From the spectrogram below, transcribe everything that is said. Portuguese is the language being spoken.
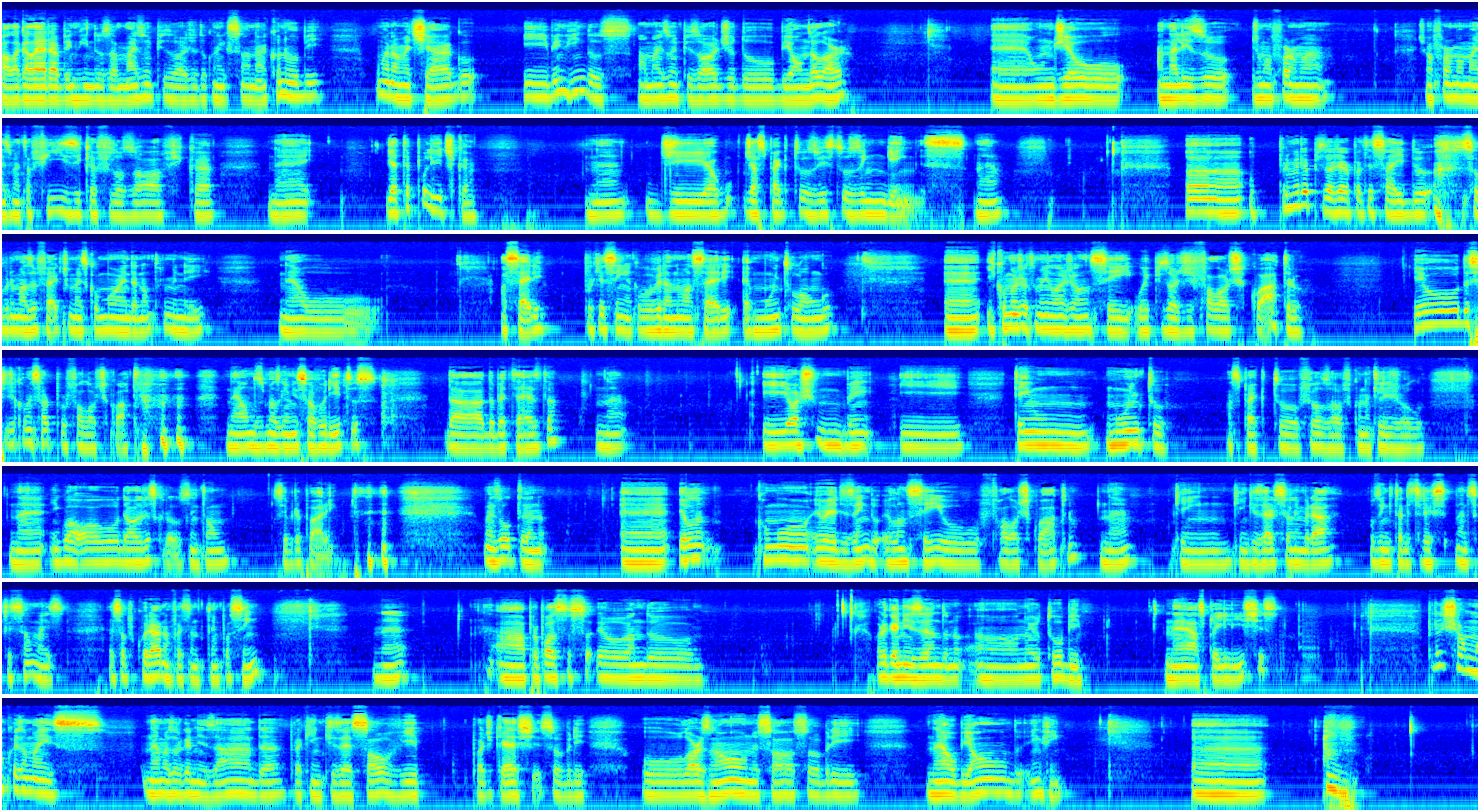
Fala galera, bem-vindos a mais um episódio do Conexão Anarconoob. O meu nome é Thiago e bem-vindos a mais um episódio do Beyond the Lore, é, onde eu analiso de uma forma de uma forma mais metafísica, filosófica, né, e até política, né, de, de aspectos vistos em games, né. Uh, o primeiro episódio era pra ter saído sobre Mass Effect, mas como eu ainda não terminei, né, o... a série, porque sim, acabou virando uma série, é muito longo. É, e como eu já também lá já lancei o episódio de Fallout 4, eu decidi começar por Fallout 4, né, um dos meus games favoritos da, da Bethesda, né. E eu acho bem e tem um muito aspecto filosófico naquele jogo, né? Igual ao The Elder Scrolls, então se preparem. Mas voltando, é, eu, como eu ia dizendo, eu lancei o Fallout 4, né? Quem, quem quiser se lembrar, o link tá na descrição, mas é só procurar, não faz tanto tempo assim, né? A propósito, eu ando organizando no, no YouTube né, as playlists para deixar uma coisa mais né, mais organizada para quem quiser só ouvir podcast sobre o Lore Zone, só sobre né, o Beyond, enfim. Uh,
